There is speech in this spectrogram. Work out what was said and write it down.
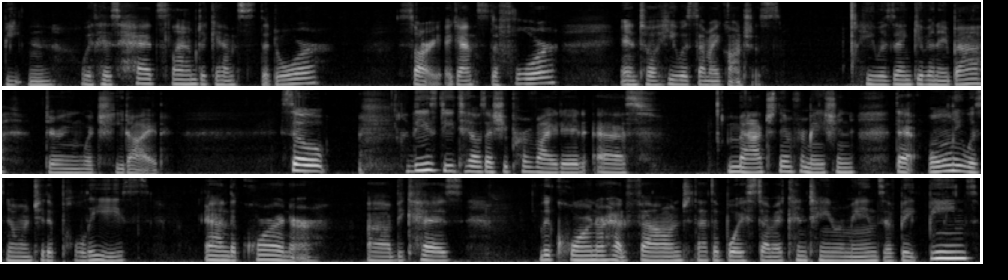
beating with his head slammed against the door, sorry, against the floor until he was semi conscious. He was then given a bath during which he died. So, these details that she provided as matched the information that only was known to the police and the coroner uh, because the coroner had found that the boy's stomach contained remains of baked beans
